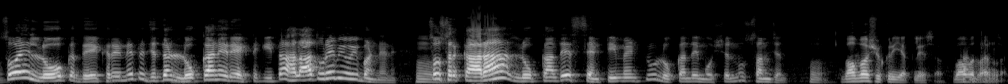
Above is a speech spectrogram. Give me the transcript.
ਸੋ ਇਹ ਲੋਕ ਦੇਖ ਰਹੇ ਨੇ ਤੇ ਜਿੱਦਣ ਲੋਕਾਂ ਨੇ ਰਿਐਕਟ ਕੀਤਾ ਹਾਲਾਤ ਉਰੇ ਵੀ ਉਹੀ ਬਣਨੇ ਨੇ। ਸੋ ਸਰਕਾਰਾਂ ਲੋਕਾਂ ਦੇ ਸੈਂਟੀਮੈਂਟ ਨੂੰ ਲੋਕਾਂ ਦੇ ਇਮੋਸ਼ਨ ਨੂੰ ਸਮਝਣ। ਬਹੁਤ ਬਹੁਤ ਸ਼ੁਕਰੀਆ ਕਲੇਰ ਸਾਹਿਬ। ਬਹੁਤ ਬਹੁਤ। ਧੰਨਵਾਦ।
